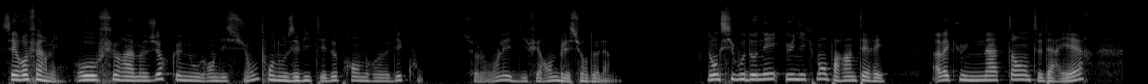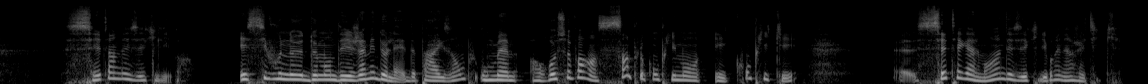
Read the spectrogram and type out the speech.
s'est refermé au fur et à mesure que nous grandissions pour nous éviter de prendre des coups, selon les différentes blessures de l'âme. Donc si vous donnez uniquement par intérêt, avec une attente derrière, c'est un déséquilibre. Et si vous ne demandez jamais de l'aide, par exemple, ou même recevoir un simple compliment est compliqué, euh, c'est également un déséquilibre énergétique.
